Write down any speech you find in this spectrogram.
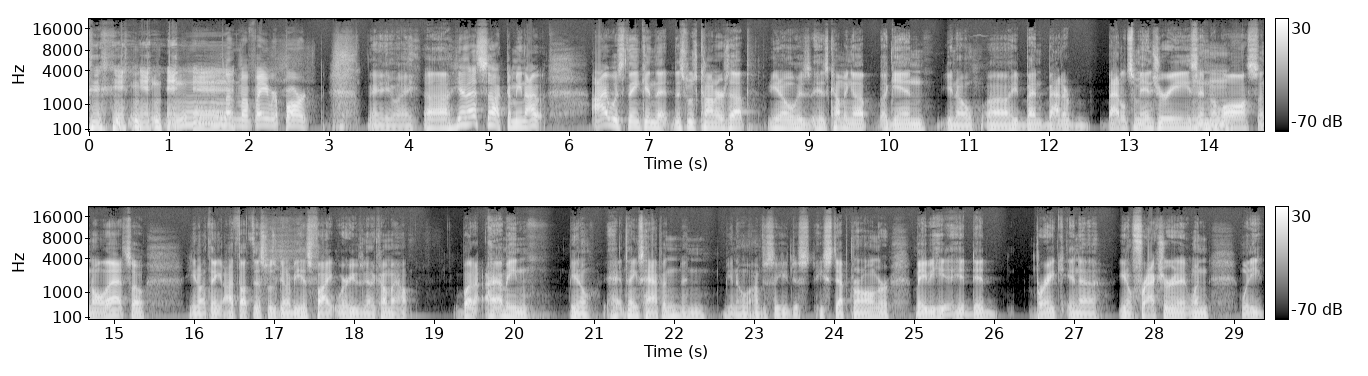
That's my favorite part. Anyway, uh, yeah, that sucked. I mean, I I was thinking that this was Conor's up. You know, his his coming up again. You know, uh, he'd been battled battled some injuries and a loss and all that. So, you know, I think I thought this was going to be his fight where he was going to come out. But I, I mean, you know, ha- things happen, and you know, obviously he just he stepped wrong, or maybe he it did break in a you know fracture it when when he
